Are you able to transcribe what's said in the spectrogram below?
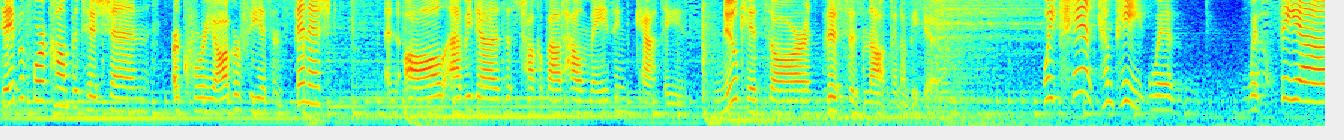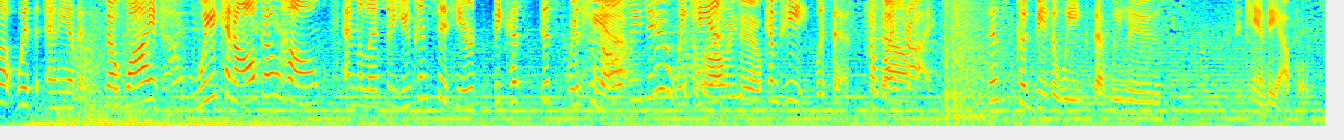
Day before competition, our choreography isn't finished, and all Abby does is talk about how amazing Cathy's new kids are. This is not gonna be good. We can't compete with with Sia, with any of it. So why we can all go home and Melissa, you can sit here because this, We this is can't. all we do. We This can't all we do. compete with this. So why try? This could be the week that we lose to Candy Apples.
